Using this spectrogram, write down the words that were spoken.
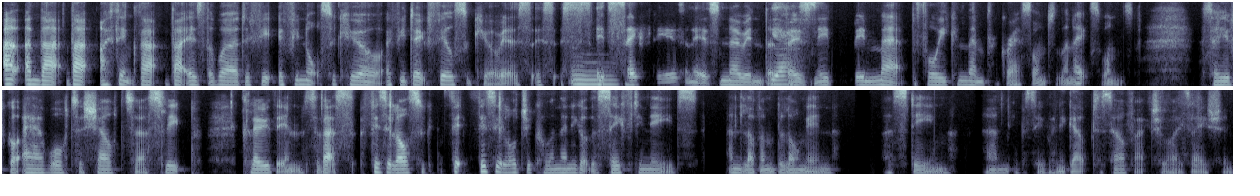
and that that i think that that is the word if you if you're not secure if you don't feel secure it's it's, it's, mm. it's safety isn't it it's knowing that yes. those needs been met before you can then progress on to the next ones so you've got air water shelter sleep clothing so that's physiological physiological and then you've got the safety needs and love and belonging esteem and obviously when you get up to self actualization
